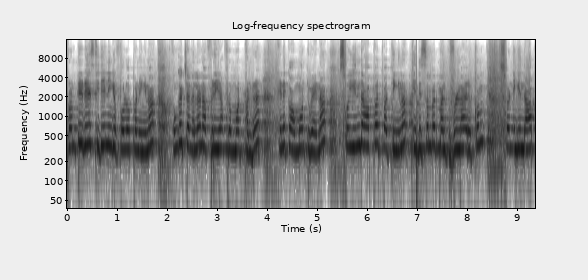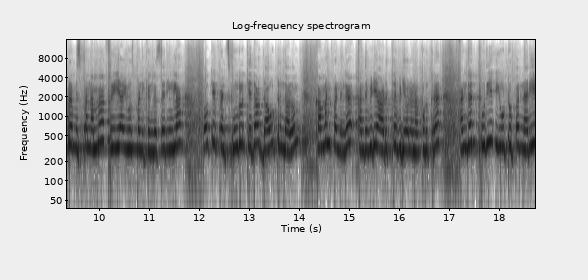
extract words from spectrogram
டுவெண்ட்டி டேஸ் இதே நீங்கள் ஃபாலோ பண்ணிங்கன்னா உங்கள் சேனலில் நான் ஃப்ரீயாக ப்ரொமோட் பண்ணுறேன் எனக்கு அமௌண்ட் வேணாம். ஸோ இந்த ஆஃபர் பார்த்தீங்கன்னா டிசம்பர் மந்த் ஃபுல்லாக இருக்கும். ஸோ நீங்கள் இந்த ஆஃபரை மிஸ் பண்ணாமல் ஃப்ரீயாக யூஸ் பண்ணிக்கோங்க. சரிங்களா? ஓகே ஃப்ரெண்ட்ஸ் உங்களுக்கு ஏதாவது டவுட் இருந்தாலும் கமெண்ட் பண்ணுங்கள் அந்த வீடியோ அடுத்த வீடியோவில் நான் கொடுக்குறேன். அண்ட் தென் புதிய யூடியூப்பர் நிறைய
